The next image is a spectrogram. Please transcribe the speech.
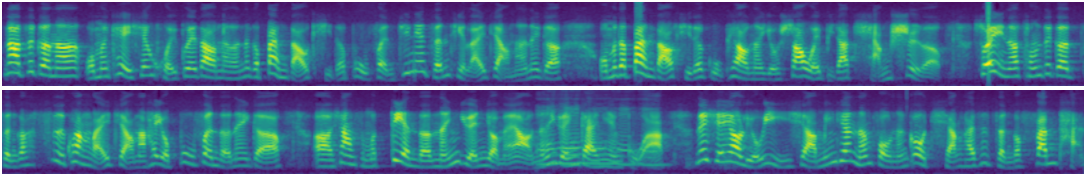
那这个呢，我们可以先回归到那个那个半导体的部分。今天整体来讲呢，那个我们的半导体的股票呢有稍微比较强势了，所以呢，从这个整个市况来讲呢，还有部分的那个呃像什么电的能源有没有能源概念股啊？那些要留意一下，明天能否能够强，还是整个翻盘？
